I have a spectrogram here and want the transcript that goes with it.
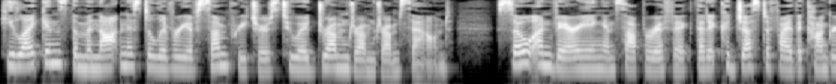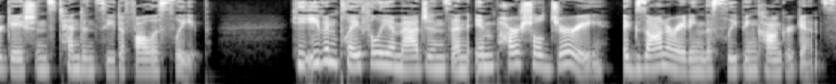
He likens the monotonous delivery of some preachers to a drum drum drum sound, so unvarying and soporific that it could justify the congregation's tendency to fall asleep. He even playfully imagines an impartial jury exonerating the sleeping congregants,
